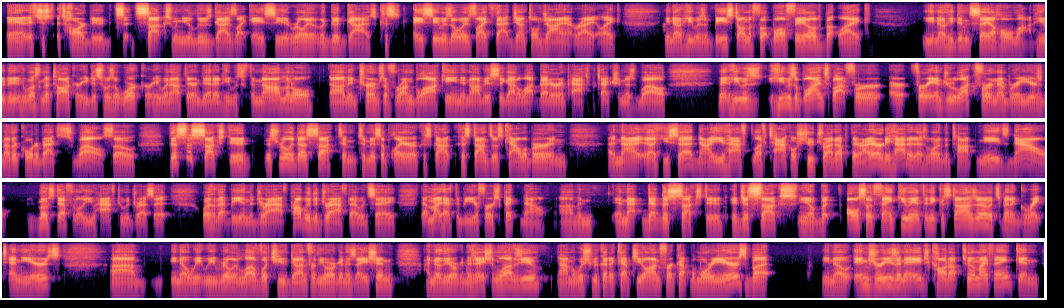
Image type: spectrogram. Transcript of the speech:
And it's just, it's hard, dude. It's, it sucks when you lose guys like AC, really the good guys, because AC was always like that gentle giant, right? Like, you know, he was a beast on the football field, but like, you know, he didn't say a whole lot. He he wasn't a talker. He just was a worker. He went out there and did it. He was phenomenal um, in terms of run blocking, and obviously got a lot better in pass protection as well man, he was he was a blind spot for for Andrew Luck for a number of years and other quarterbacks as well. So this just sucks, dude. This really does suck to to miss a player of Castonzo's caliber and. And now, like you said, now you have left tackle shoots right up there. I already had it as one of the top needs. Now, most definitely, you have to address it, whether that be in the draft, probably the draft. I would say that might have to be your first pick now. Um, and and that that just sucks, dude. It just sucks, you know. But also, thank you, Anthony Castonzo. It's been a great ten years. Um, you know, we we really love what you've done for the organization. I know the organization loves you. Um, I wish we could have kept you on for a couple more years, but you know, injuries and age caught up to him, I think, and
